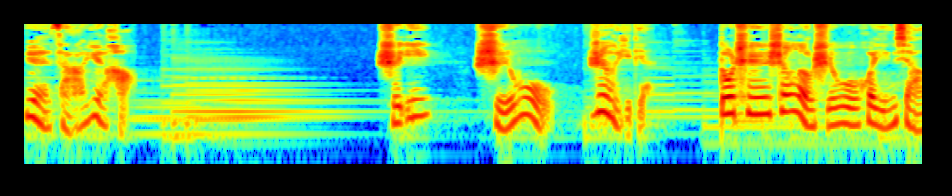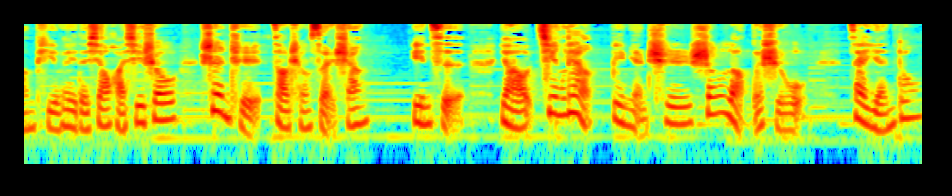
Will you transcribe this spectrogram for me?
越杂越好。十一，食物热一点，多吃生冷食物会影响脾胃的消化吸收，甚至造成损伤。因此，要尽量避免吃生冷的食物，在严冬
